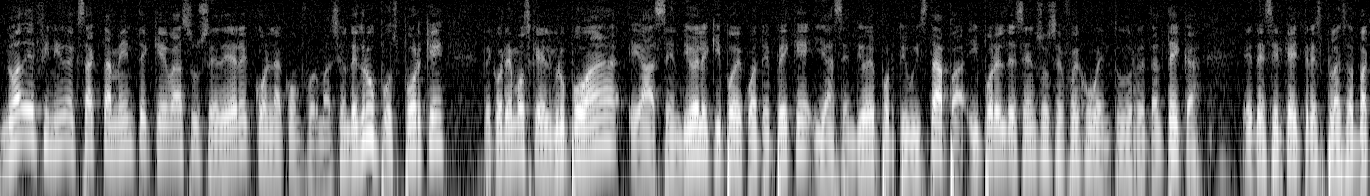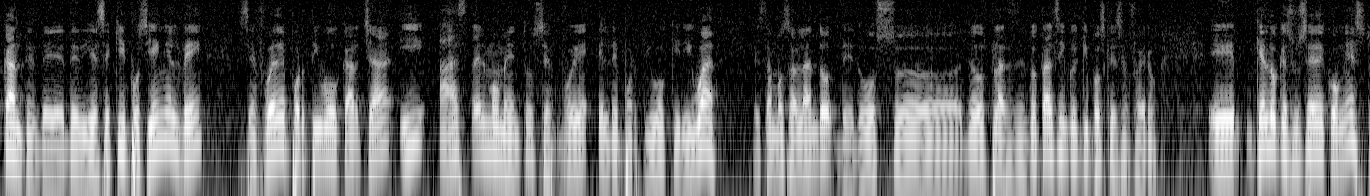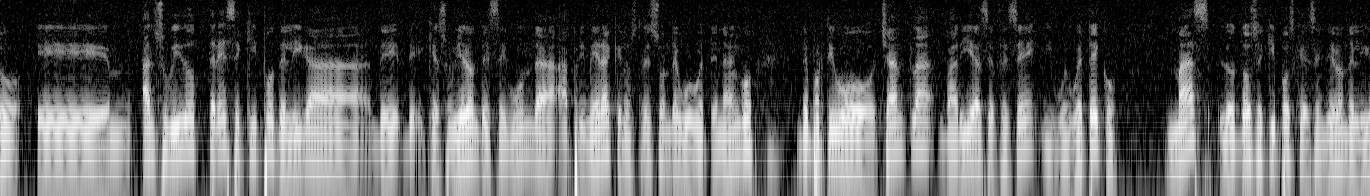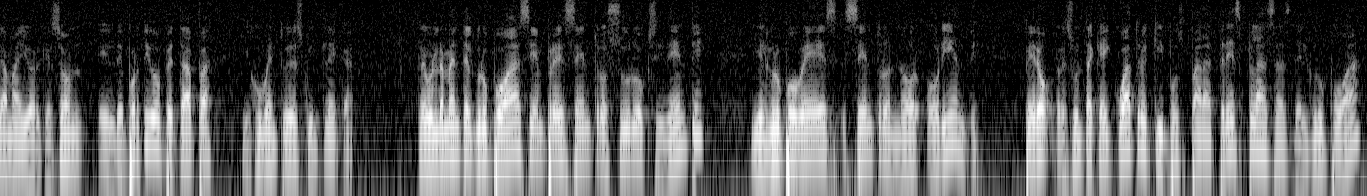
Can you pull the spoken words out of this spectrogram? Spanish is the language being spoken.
No ha definido exactamente qué va a suceder con la conformación de grupos, porque recordemos que el grupo A eh, ascendió el equipo de Coatepeque y ascendió Deportivo Iztapa, y por el descenso se fue Juventud Retalteca. Es decir, que hay tres plazas vacantes de 10 equipos. Y en el B se fue Deportivo Carchá y hasta el momento se fue el Deportivo Quiriguá. Estamos hablando de dos, uh, de dos plazas, en total cinco equipos que se fueron. Eh, ¿Qué es lo que sucede con esto? Eh, han subido tres equipos de liga de, que subieron de segunda a primera, que los tres son de Huehuetenango, Deportivo Chantla, Varías FC y Huehueteco, más los dos equipos que descendieron de Liga Mayor, que son el Deportivo Petapa y Juventud Escuintleca. Regularmente el grupo A siempre es centro-sur-occidente y el grupo B es centro-nor-oriente. Pero resulta que hay cuatro equipos para tres plazas del grupo A.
